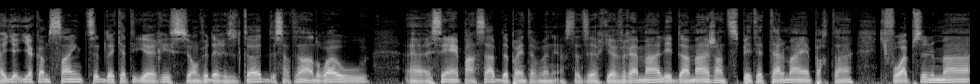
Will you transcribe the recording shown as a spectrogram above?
il y, a, comme cinq types de catégories, si on veut, des résultats, de certains endroits où c'est impensable de pas intervenir. C'est-à-dire que vraiment, les dommages anticipés étaient tellement importants qu'il faut absolument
